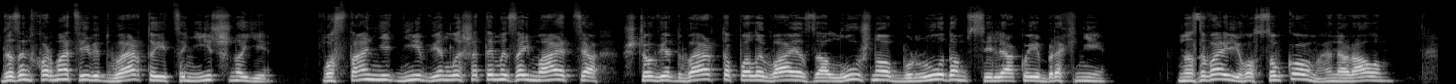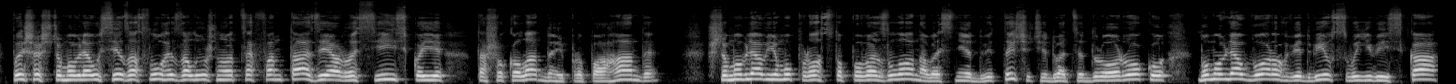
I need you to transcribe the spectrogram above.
дезінформації відвертої, цинічної. В останні дні він лише тим і займається, що відверто поливає залужного брудом всілякої брехні. Називає його совковим генералом. Пише, що, мовляв, усі заслуги залужного це фантазія російської та шоколадної пропаганди, що, мовляв, йому просто повезло навесні 2022 року, бо, мовляв, ворог відвів свої війська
